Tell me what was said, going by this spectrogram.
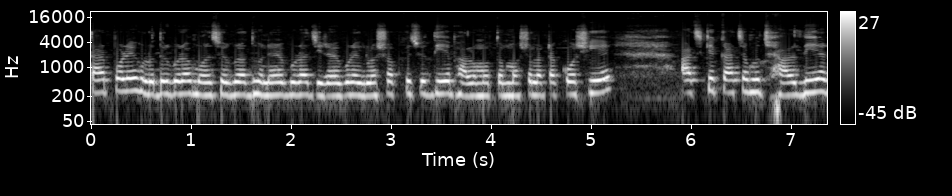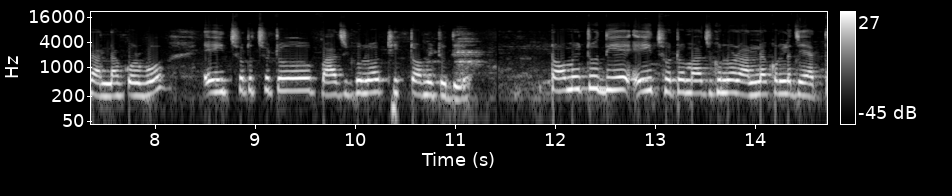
তারপরে হলুদের গুঁড়া, মরিচের গুঁড়া, ধনের গুঁড়া, জিরার গুঁড়া এগুলো সব কিছু দিয়ে ভালো মতন মশলাটা কষিয়ে আজকে কাঁচামরিচ ঝাল দিয়ে রান্না করব। এই ছোট ছোট মাছগুলো ঠিক টমেটো দিয়ে। টমেটো দিয়ে এই ছোট মাছগুলো রান্না করলে যে এত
